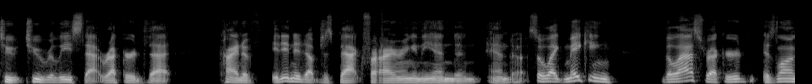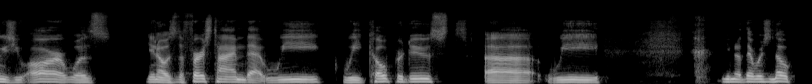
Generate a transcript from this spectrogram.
to to release that record that kind of it ended up just backfiring in the end. And and uh, so like making the last record as long as you are was you know it was the first time that we we co-produced uh we you know there was no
